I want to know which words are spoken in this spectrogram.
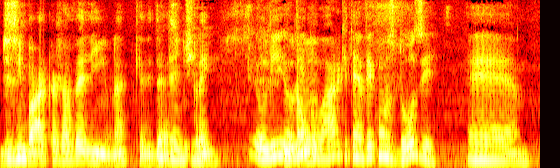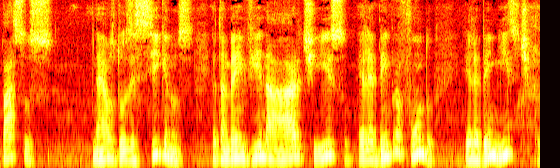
desembarca já velhinho, né? Que ele desce Entendi. do trem. Eu li, eu li Então- no ar que tem a ver com os 12 é, passos, né? Os 12 signos. Eu também vi na arte isso. Ele é bem profundo. Ele é bem místico.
